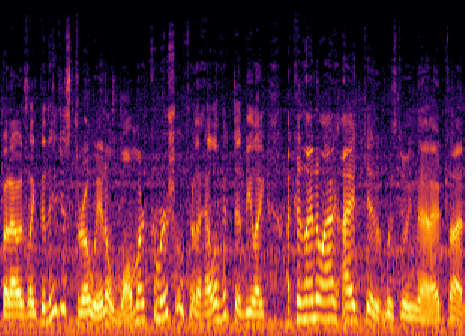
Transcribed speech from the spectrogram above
But I was like, did they just throw in a Walmart commercial for the hell of it to be like? Because I know I, I did was doing that. I thought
